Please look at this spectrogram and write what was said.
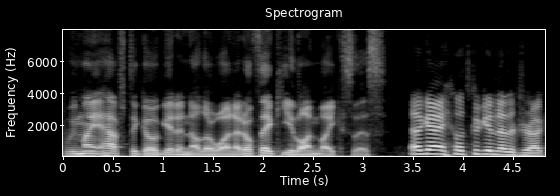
We might have to go get another one. I don't think Elon likes this. Okay, let's go get another truck.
